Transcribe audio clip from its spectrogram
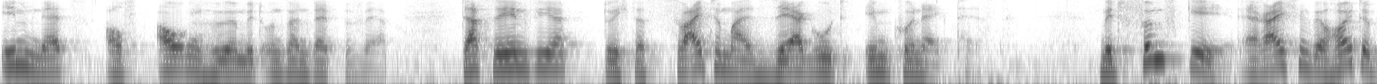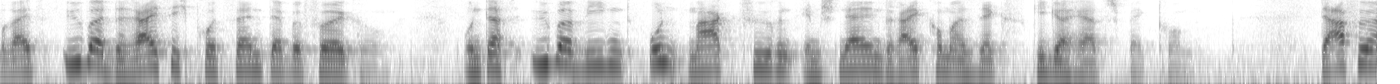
im Netz auf Augenhöhe mit unserem Wettbewerb. Das sehen wir durch das zweite Mal sehr gut im Connect-Test. Mit 5G erreichen wir heute bereits über 30 Prozent der Bevölkerung und das überwiegend und marktführend im schnellen 3,6 GHz Spektrum. Dafür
